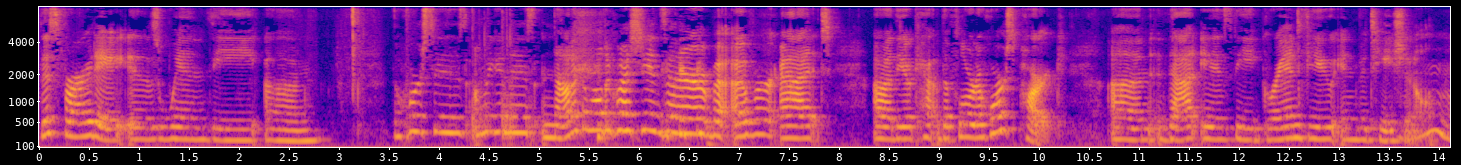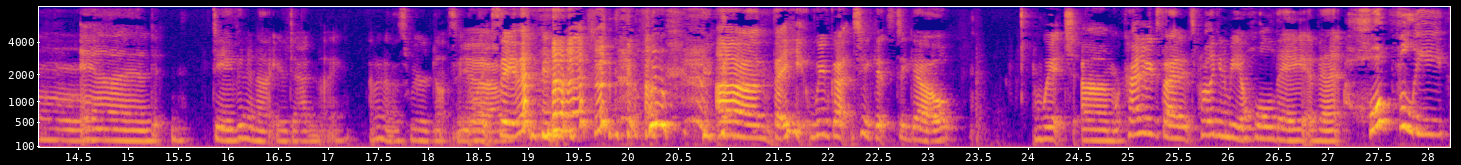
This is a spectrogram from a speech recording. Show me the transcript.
this Friday is when the um, the horses, oh my goodness, not at the World Equestrian Center, but over at uh, the, Oca- the Florida Horse Park. Um, that is the Grandview Invitational. Ooh. And David and I, your dad and I, I don't know, that's weird not saying Yeah. like say that. um, but he, we've got tickets to go, which um, we're kind of excited. It's probably going to be a whole day event. Hopefully,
